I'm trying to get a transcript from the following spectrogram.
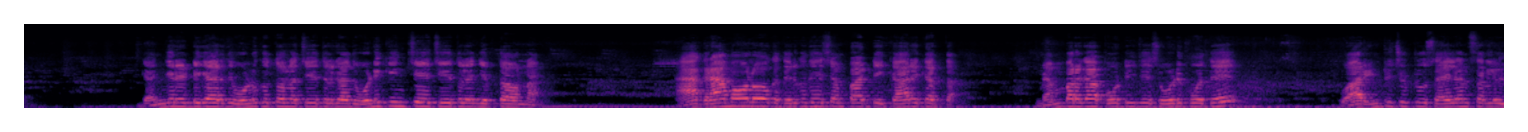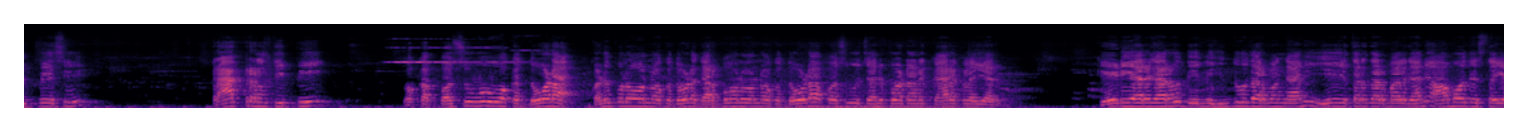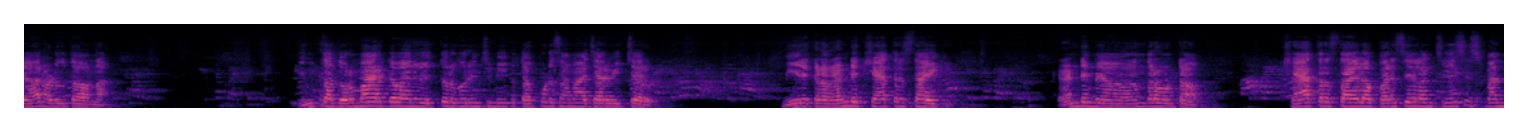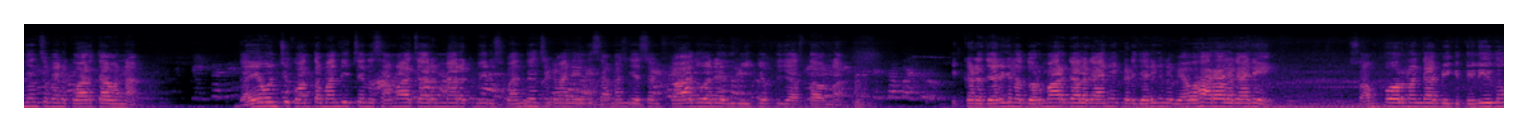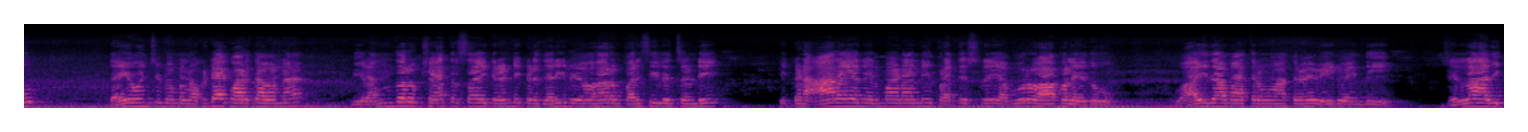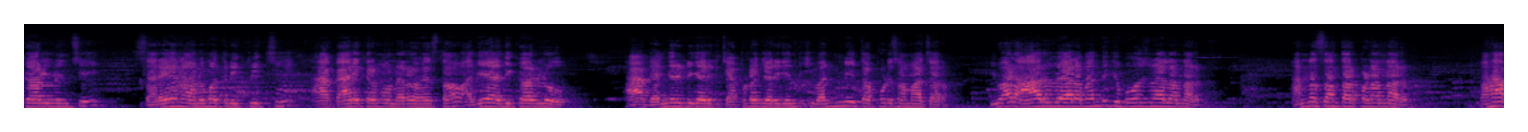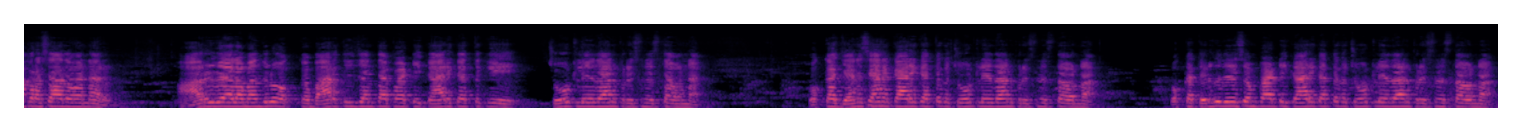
గంగిరెడ్డి గారిది వణుకుతున్న చేతులు కాదు వణికించే చేతులు అని చెప్తా ఉన్నా. ఆ గ్రామంలో ఒక తెలుగుదేశం పార్టీ కార్యకర్త మెంబర్గా పోటీ చేసి ఓడిపోతే వారి ఇంటి చుట్టూ సైలెన్సర్లు విప్పేసి ట్రాక్టర్లు తిప్పి ఒక పశువు ఒక దూడ కడుపులో ఉన్న ఒక దూడ గర్భంలో ఉన్న ఒక దూడ పశువు చనిపోవడానికి కారకులయ్యారు. కేడీఆర్ గారు దీన్ని హిందూ ధర్మం కానీ ఏ ఇతర ధర్మాలు కానీ ఆమోదిస్తాయా అని అడుగుతా ఉన్నా. ఇంత దుర్మార్గమైన వ్యక్తుల గురించి మీకు తప్పుడు సమాచారం ఇచ్చారు. మీరు ఇక్కడ రండి క్షేత్రస్థాయికి. రండి మేము అందరం ఉంటాం. క్షేత్రస్థాయిలో పరిశీలన చేసి స్పందించమని కోరుతా ఉన్నా. దయ ఉంచి కొంతమంది ఇచ్చిన సమాచారం మేరకు మీరు స్పందించడం అనేది సమంజసం కాదు అనేది విజ్ఞప్తి చేస్తా ఉన్నా. ఇక్కడ జరిగిన దుర్మార్గాలు కానీ ఇక్కడ జరిగిన వ్యవహారాలు కానీ సంపూర్ణంగా మీకు తెలియదు దయ ఉంచి మిమ్మల్ని ఒకటే కోరుతా ఉన్నా. మీరందరూ క్షేత్రస్థాయికి రండి. ఇక్కడ జరిగిన వ్యవహారం పరిశీలించండి. ఇక్కడ ఆలయ నిర్మాణాన్ని ప్రతిష్టని ఎవ్వరూ ఆపలేదు. వాయిదా మాత్రం మాత్రమే వేయడమైంది. జిల్లా అధికారుల నుంచి సరైన అనుమతులు ఇప్పించి ఆ కార్యక్రమం నిర్వహిస్తాం. అదే అధికారులు ఆ గంగిరెడ్డి గారికి చెప్పడం జరిగింది. ఇవన్నీ తప్పుడు సమాచారం. ఇవాళ ఆరు వేల మందికి భోజనాలు అన్నారు. అన్న సంతర్పణ అన్నారు. మహాప్రసాదం అన్నారు. ఆరు వేల మందిలో ఒక్క భారతీయ జనతా పార్టీ కార్యకర్తకి చోటు లేదా అని ప్రశ్నిస్తా ఉన్నా. ఒక్క జనసేన కార్యకర్తకు చోటు లేదా అని ప్రశ్నిస్తా ఉన్నా. ఒక్క తెలుగుదేశం పార్టీ కార్యకర్తకు చోటు లేదా అని ప్రశ్నిస్తా ఉన్నా.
